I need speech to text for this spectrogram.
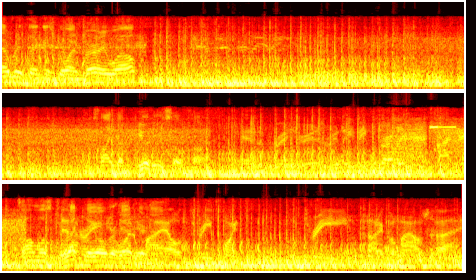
Everything is going very well. It's like a beauty so far. And the pressure is relieving. It's almost directly overhead here. Mile 3.3 nautical miles high.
